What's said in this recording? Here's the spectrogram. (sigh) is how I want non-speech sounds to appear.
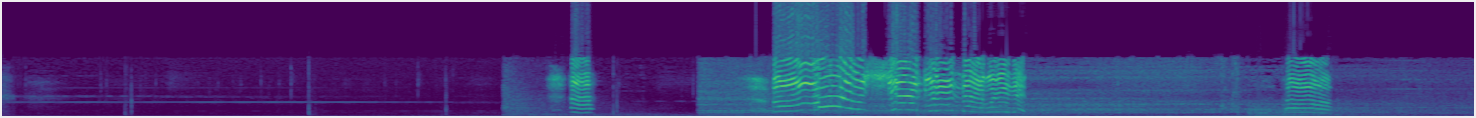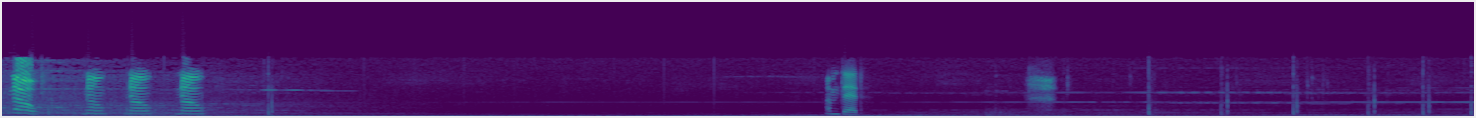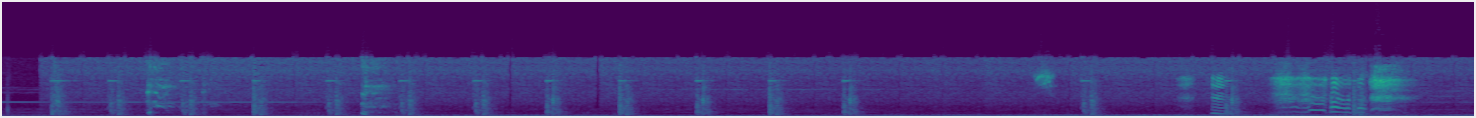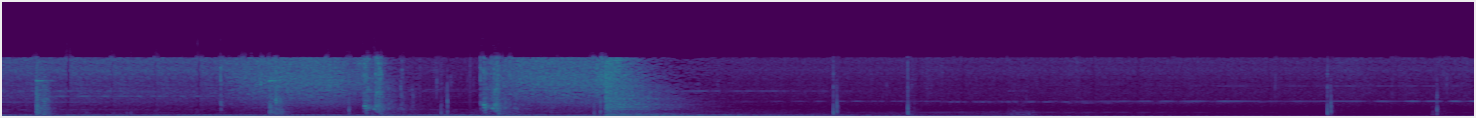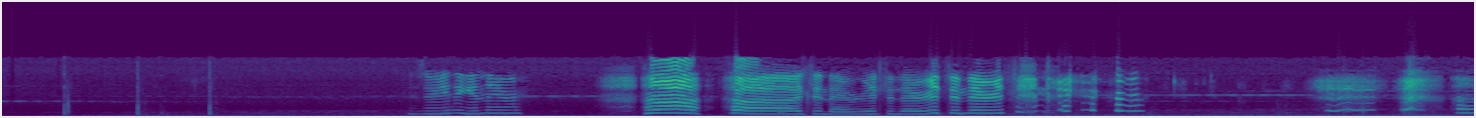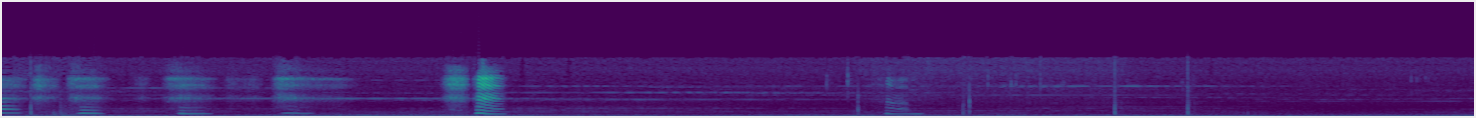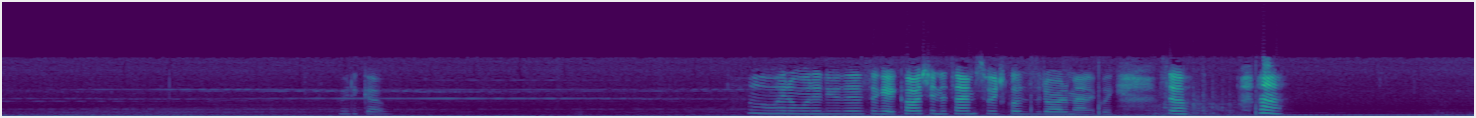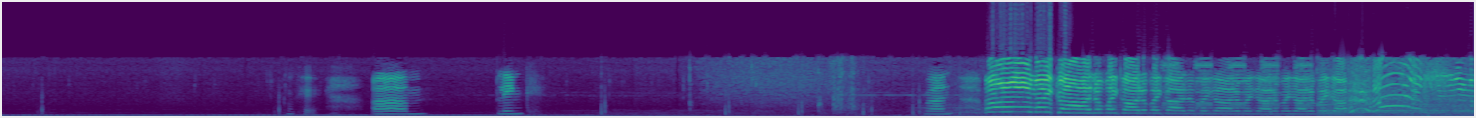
Dead. Anything in there? Ah! Ah! It's in there. It's in there. It's in there. It's in there. (laughs) Um. Where'd it go? Oh, to do this. Okay, caution, the time switch closes the door automatically. So, huh. Okay. Um, blink. Run. Oh my god, oh my god, oh my god, oh my god, oh my god, oh my god, oh my god. Ah, shit, man,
